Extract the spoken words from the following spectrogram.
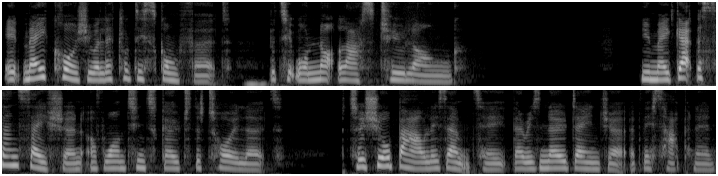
It may cause you a little discomfort, but it will not last too long. You may get the sensation of wanting to go to the toilet, but as your bowel is empty, there is no danger of this happening.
